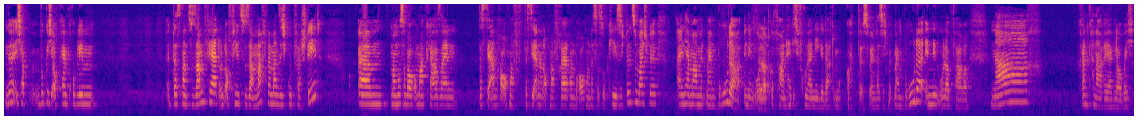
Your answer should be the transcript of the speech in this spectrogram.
ne, ich habe wirklich auch kein Problem, dass man zusammenfährt und auch viel zusammen macht, wenn man sich gut versteht. Ähm, man muss aber auch immer klar sein, dass der andere auch mal, dass die anderen auch mal Freiraum brauchen, dass das okay ist. Ich bin zum Beispiel ein Jahr mal mit meinem Bruder in den Urlaub Ja. gefahren. Hätte ich früher nie gedacht, um Gottes Willen, dass ich mit meinem Bruder in den Urlaub fahre. Nach Gran Canaria, glaube ich.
